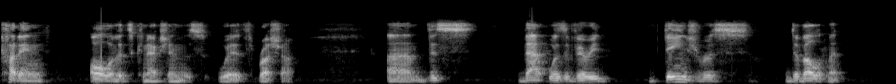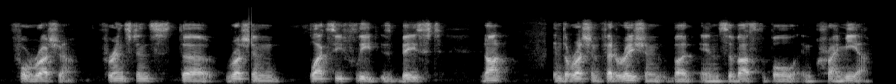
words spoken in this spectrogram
cutting all of its connections with Russia. Um, this that was a very dangerous development for Russia. For instance, the Russian Black Sea Fleet is based not in the Russian Federation, but in Sevastopol in Crimea,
